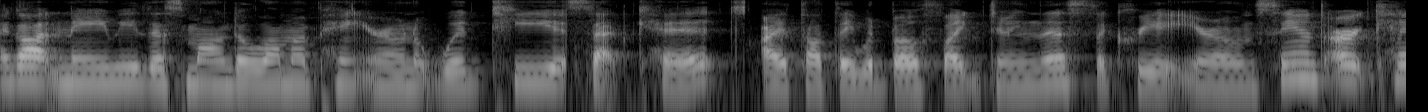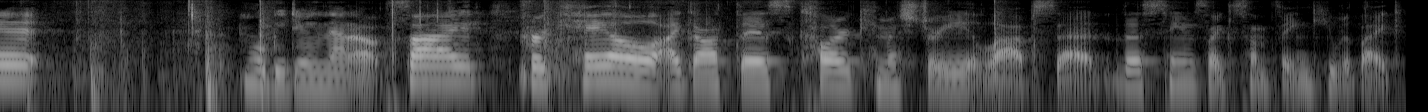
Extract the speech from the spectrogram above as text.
I got Navy this Mondo Llama Paint Your Own Wood Tea set kit. I thought they would both like doing this, the Create Your Own Sand Art kit. We'll be doing that outside. For Kale, I got this Color Chemistry lab set. This seems like something he would like.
